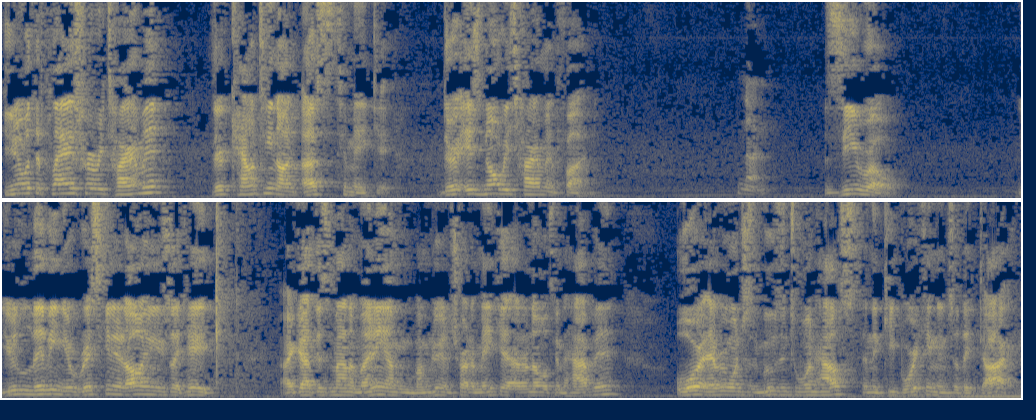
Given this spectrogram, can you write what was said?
You know what the plan is for retirement? They're counting on us to make it. There is no retirement fund. None. Zero. You're living, you're risking it all, and you're just like, hey, I got this amount of money, I'm, I'm gonna try to make it, I don't know what's gonna happen. Or everyone just moves into one house and they keep working until they die.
